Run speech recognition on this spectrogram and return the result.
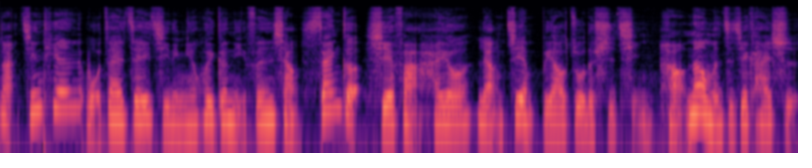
那今天我在这一集里面会跟你分享三个写法，还有两件不要做的事情。好，那我们直接开始。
